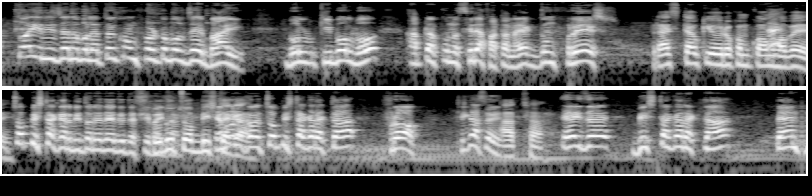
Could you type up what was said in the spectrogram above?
এতই রিজনেবল এতই কমফোর্টেবল যে ভাই বল কি বলব? আপনার কোনো সিরা ফাটা না একদম ফ্রেশ প্রাইসটাও কি ওইরকম কম হবে? চব্বিশ টাকার ভিতরে দিয়ে দিতেছি শুধু 24 টাকা? চব্বিশ টাকার একটা ফ্রক ঠিক আছে? আচ্ছা। এই যে বিশ টাকার একটা প্যান্ট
